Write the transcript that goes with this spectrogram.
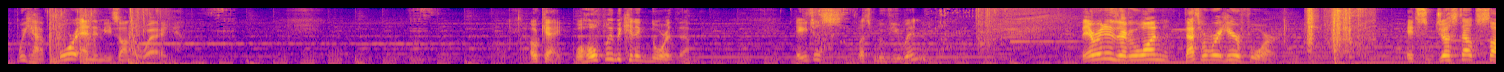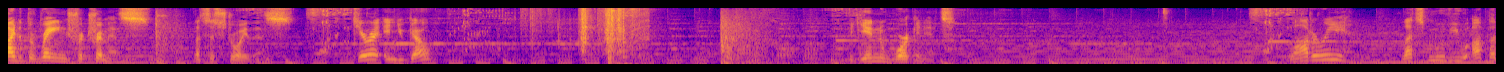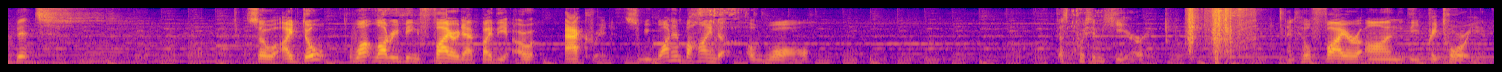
We have more enemies on the way. Okay, well hopefully we can ignore them. Aegis, let's move you in. There it is, everyone! That's what we're here for. It's just outside of the range for Trimus. Let's destroy this. Tira, in you go. Begin working it. Lotaeri? Let's move you up a bit. So I don't want Lotaeri being fired at by the uh, Acrid. So we want him behind a wall. Let's put him here. And he'll fire on the Praetorian.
